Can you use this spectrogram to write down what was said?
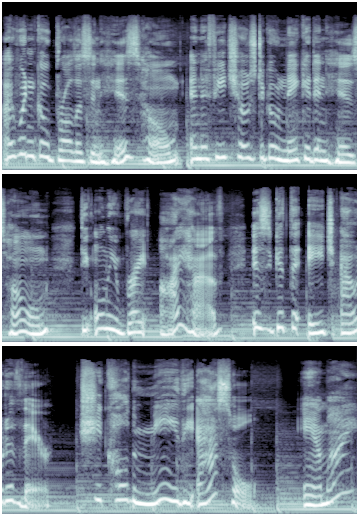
I wouldn't go braless in his home, and if he chose to go naked in his home, the only right I have is to get the H out of there. She called me the asshole. Am I?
